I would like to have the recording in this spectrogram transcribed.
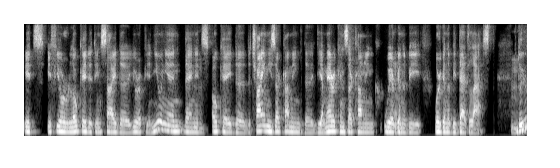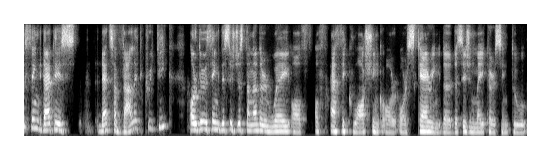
it's if you're located inside the European Union, then mm-hmm. it's okay. The the Chinese are coming, the the Americans are coming. We're yeah. gonna be we're gonna be dead last. Mm-hmm. Do you think that is that's a valid critique? or do you think this is just another way of, of ethic washing or, or scaring the decision makers into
